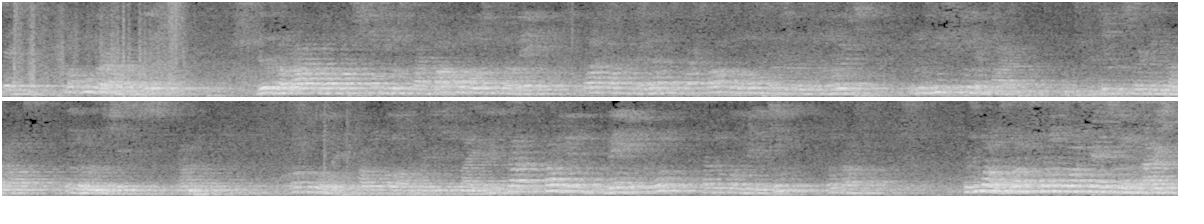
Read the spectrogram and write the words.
É, vamos orar outra vez? Deus amado, nós te pedimos, Pai, fala conosco também, fala com as crianças, mas fala conosco nessa noite e nos ensina, Pai, aquilo que o Senhor tem para nós, em nome de Jesus. Meus irmãos, nós estamos numa série de mensagens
